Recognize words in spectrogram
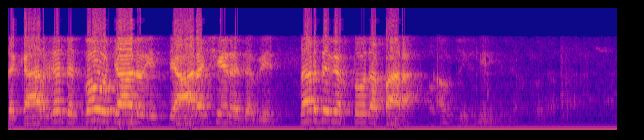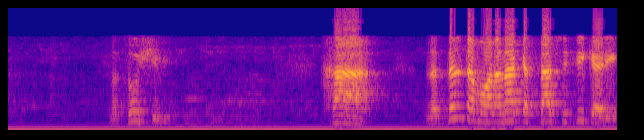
د کارغه د دوو جالو استعاره شعر د وی سر د وختو د پاره او د ګیر د وختو د پاره نو څو شي وی ها نو دلته مولانا کستا صفی کری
